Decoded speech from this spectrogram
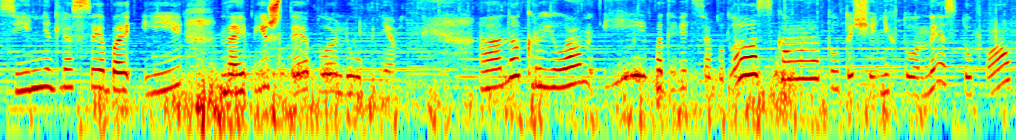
цінні для себе і найбільш теплолюбні. Е, Накрила і подивіться, будь ласка, тут ще ніхто не ступав.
